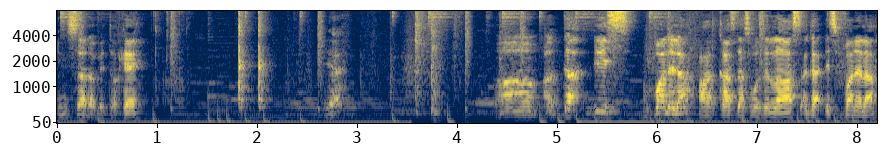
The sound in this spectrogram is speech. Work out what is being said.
inside of it, okay? Yeah. Um, I got this vanilla, because that was the last. I got this vanilla,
